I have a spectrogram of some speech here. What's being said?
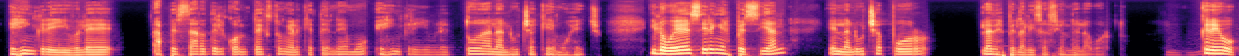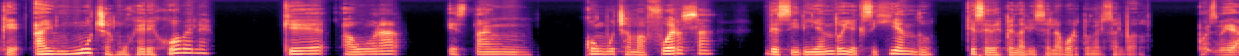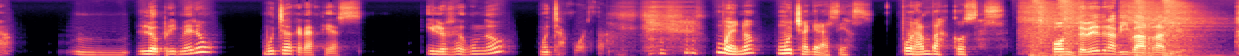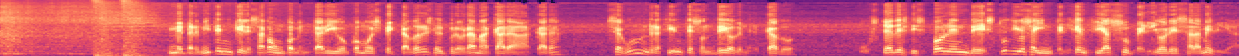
es increíble, a pesar del contexto en el que tenemos, es increíble toda la lucha que hemos hecho. Y lo voy a decir en especial en la lucha por la despenalización del aborto. Creo que hay muchas mujeres jóvenes que ahora están con mucha más fuerza, decidiendo y exigiendo que se despenalice el aborto en El Salvador. Pues vea, mm, lo primero, muchas gracias. Y lo segundo, mucha fuerza. bueno, muchas gracias por ambas cosas. Pontevedra Viva Radio. ¿Me permiten que les haga un comentario como espectadores del programa Cara a Cara? Según un reciente sondeo de mercado, Ustedes disponen de estudios e inteligencias superiores a la media.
